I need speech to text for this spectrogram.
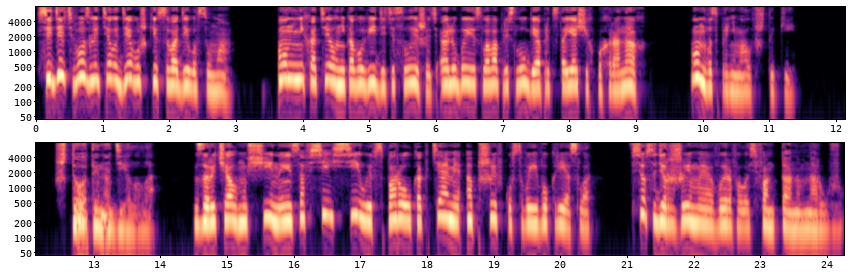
Сидеть возле тела девушки сводило с ума. Он не хотел никого видеть и слышать, а любые слова прислуги о предстоящих похоронах он воспринимал в штыки. «Что ты наделала?» Зарычал мужчина и со всей силы вспорол когтями обшивку своего кресла. Все содержимое вырвалось фонтаном наружу.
